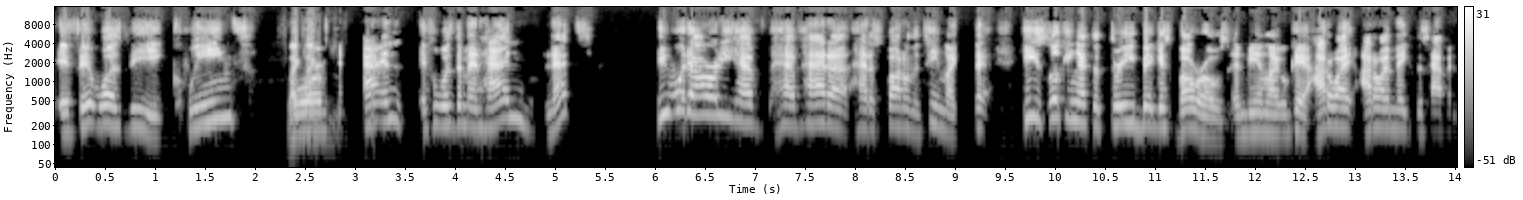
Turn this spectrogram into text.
if it was the Queens like, or like, Manhattan, if it was the Manhattan Nets, he would already have have had a had a spot on the team. Like that, he's looking at the three biggest boroughs and being like, okay, how do I how do I make this happen?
